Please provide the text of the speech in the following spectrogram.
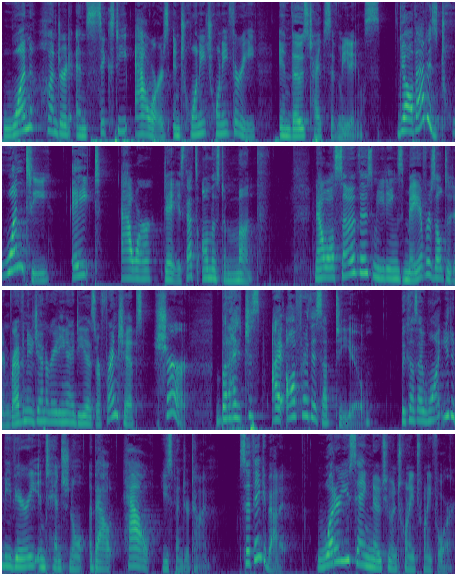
160 hours in 2023 in those types of meetings. Y'all, that is 28 hour days. That's almost a month. Now, while some of those meetings may have resulted in revenue generating ideas or friendships, sure. But I just, I offer this up to you because I want you to be very intentional about how you spend your time. So think about it. What are you saying no to in 2024?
